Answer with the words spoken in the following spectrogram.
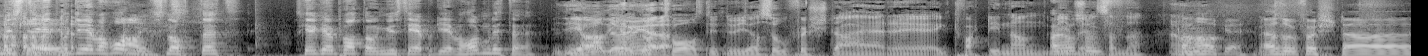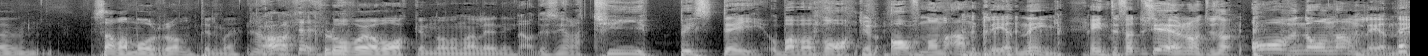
Mysteriet på Greveholm, Allt. slottet. Ska jag kunna prata om Mysteriet på Greveholm lite? ja det har kan ju vi gått göra. två avsnitt nu. Jag såg första här eh, en kvart innan vi Ja, jag började sända. Jaha okej. Jag såg första samma morgon till med. Ja, okej. För då var jag vaken av någon anledning. Ja, det är så jävla typiskt dig att bara vara vaken av någon anledning. Inte för att du ska göra något, utan av någon anledning.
